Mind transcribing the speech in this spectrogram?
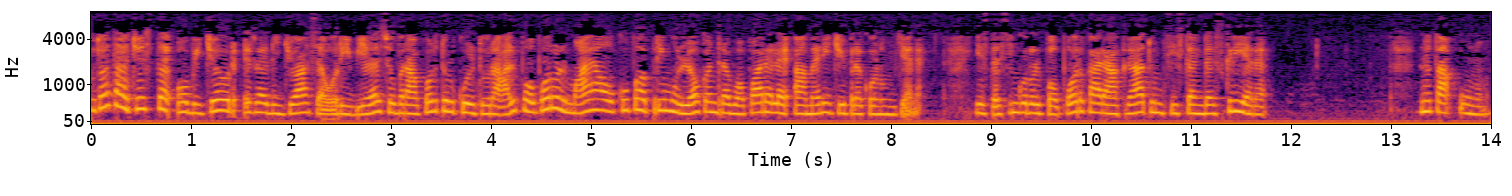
Cu toate aceste obiceiuri religioase oribile, sub raportul cultural, poporul Maya ocupă primul loc între popoarele Americii precolumbiene. Este singurul popor care a creat un sistem de scriere. Nota 1.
